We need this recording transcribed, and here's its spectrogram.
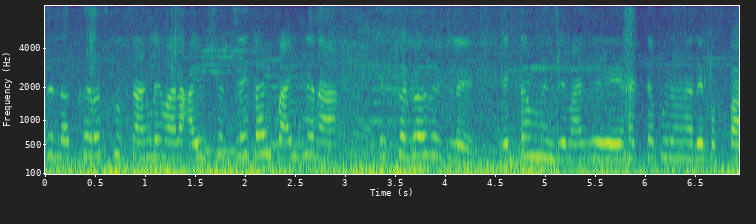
माझं लक खरंच खूप चांगलं आहे मला आयुष्यात जे काही पाहिजे ना ते सगळं भेटलंय. एकदम म्हणजे माझे हट्ट पुरवणारे पप्पा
